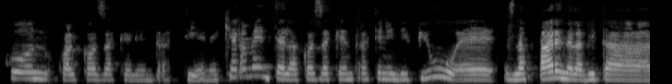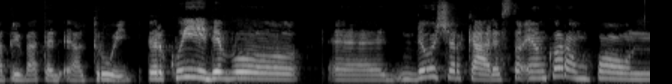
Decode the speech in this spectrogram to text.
con qualcosa che le intrattiene. Chiaramente la cosa che intrattiene di più è snappare nella vita privata altrui. Per cui devo eh, devo cercare, sto, è ancora un po' un,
